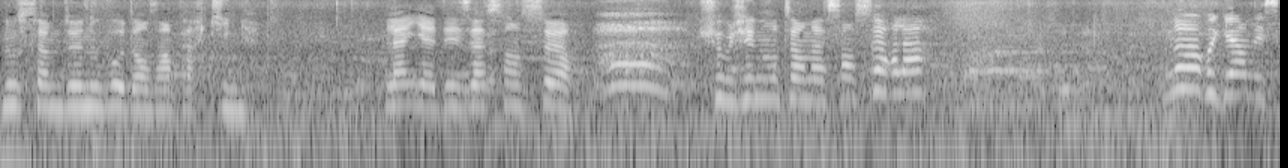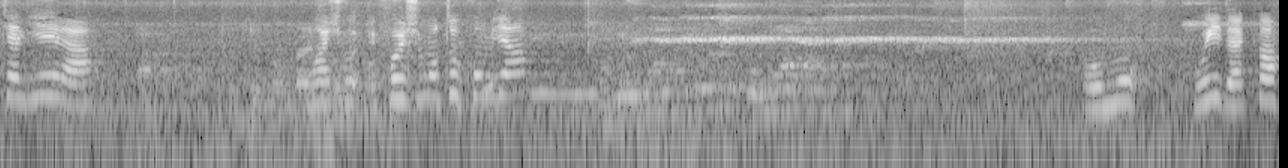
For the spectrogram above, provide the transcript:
Nous sommes de nouveau dans un parking. Là, il y a des ascenseurs. Oh, je suis obligée de monter en ascenseur là Non, regarde l'escalier là. Moi, je, il faut que je monte au combien? Au mot. Oui, d'accord.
